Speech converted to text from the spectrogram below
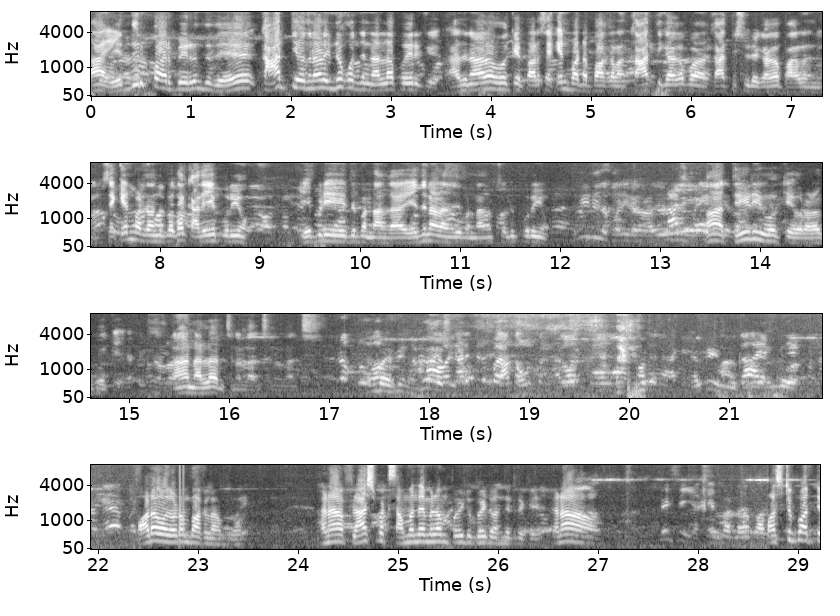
ஆ எதிர்பார்ப்பு இருந்தது. கார்த்தி வந்தனால இன்னும் கொஞ்சம் நல்லா போயிருக்கு. அதனால ஓகே செகண்ட் பாட்டை பார்க்கலாம். கார்த்திக்காக பா- கார்த்தி சூர்யாக்காக பார்க்கலாம் செகண்ட் பாட்டை வந்து பார்த்தா கதையே புரியும். எப்படி இது பண்ணாங்க எதனால இது பண்ணாங்கன்னு சொல்லி புரியும். ஆ த்ரீ டி ஓகே ஓரளவுக்கு ஓகே ஆ நல்லா இருந்துச்சு நல்லா இருந்துச்சு நல்லா இருந்துச்சு. படம் ஒரு பார்க்கலாம் ப்ரோ ஆனா ஃப்ளாஷ்பேக் சம்மந்தமெல்லாம் போயிட்டு போயிட்டு வந்துட்டு இருக்கு. ஆனால் ஃபர்ஸ்ட் பார்ட்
